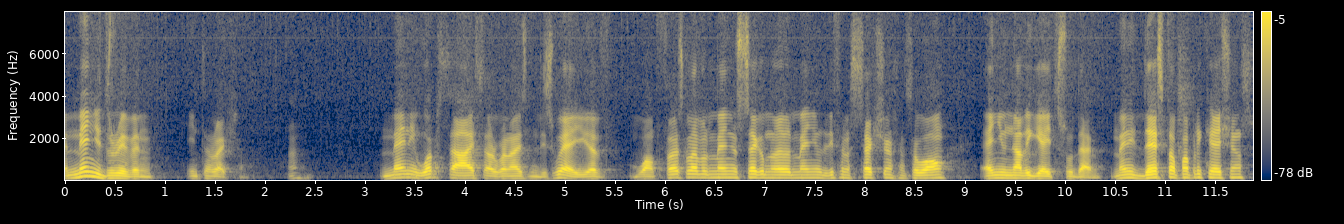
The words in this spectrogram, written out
a menu-driven interaction. Many websites are organized in this way. You have one first level menu, second level menu, different sections and so on, and you navigate through them. Many desktop applications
